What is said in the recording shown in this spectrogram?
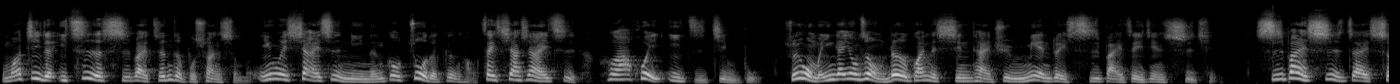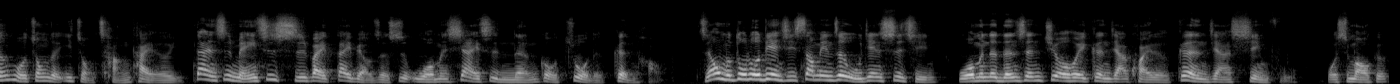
我们要记得，一次的失败真的不算什么，因为下一次你能够做得更好，再下下一次，它会一直进步。所以，我们应该用这种乐观的心态去面对失败这件事情。失败是在生活中的一种常态而已，但是每一次失败代表着是我们下一次能够做得更好。只要我们多多练习上面这五件事情，我们的人生就会更加快乐、更加幸福。我是毛哥，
